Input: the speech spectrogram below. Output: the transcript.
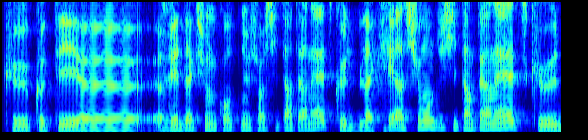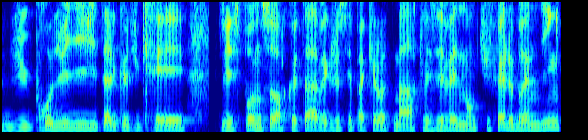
que côté euh, rédaction de contenu sur le site internet, que de la création du site internet, que du produit digital que tu crées, les sponsors que tu as avec je sais pas quelle autre marque, les événements que tu fais, le branding,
